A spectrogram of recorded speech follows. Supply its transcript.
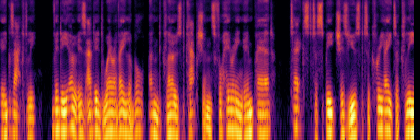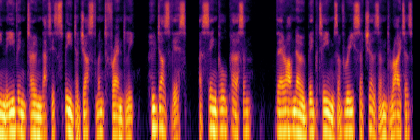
exactly? Video is added where available, and closed captions for hearing impaired. Text to speech is used to create a clean even tone that is speed adjustment friendly. Who does this? A single person. There are no big teams of researchers and writers.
